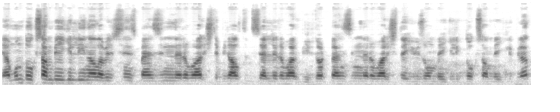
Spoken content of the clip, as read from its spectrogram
Yani bunun 90 beygirliğini alabilirsiniz. Benzinleri var, işte 1.6 dizelleri var, 1.4 benzinleri var, işte 110 beygirlik, 90 beygirlik falan.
